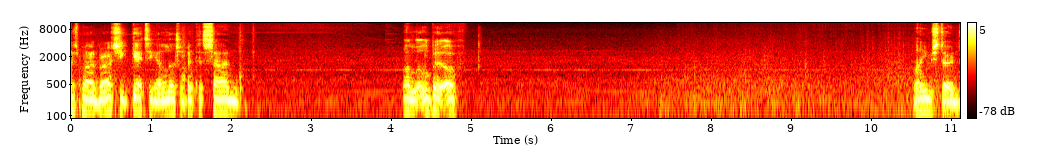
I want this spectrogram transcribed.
Just mad, we're actually getting a little bit of sand. A little bit of limestone.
